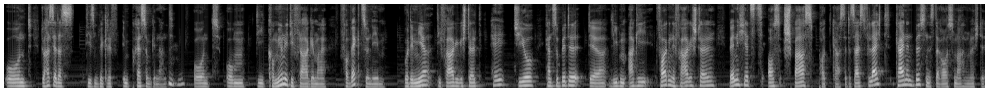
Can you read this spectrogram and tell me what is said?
Und du hast ja das diesen Begriff Impressum genannt. Mhm. Und um die Community-Frage mal vorwegzunehmen, wurde mir die Frage gestellt, hey Gio, kannst du bitte der lieben Agi folgende Frage stellen? Wenn ich jetzt aus Spaß podcaste, das heißt vielleicht keinen Business daraus machen möchte,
